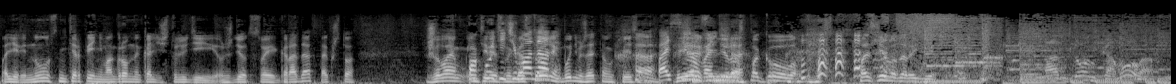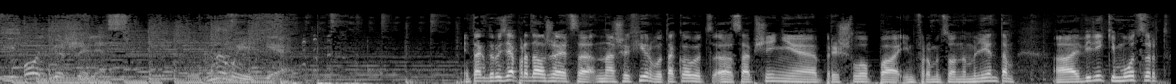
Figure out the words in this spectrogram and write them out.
Валерий, ну, с нетерпением огромное количество людей ждет в своих городах, так что желаем Пакуйте интересных чемоданы. гастролей, будем ждать новых песен. Ха, Спасибо я и не большое. распаковывал. Спасибо, дорогие. Антон Камолов и Ольга Шелес. На маяке. Итак, друзья, продолжается наш эфир. Вот такое вот э, сообщение пришло по информационным лентам. А, Великий Моцарт,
